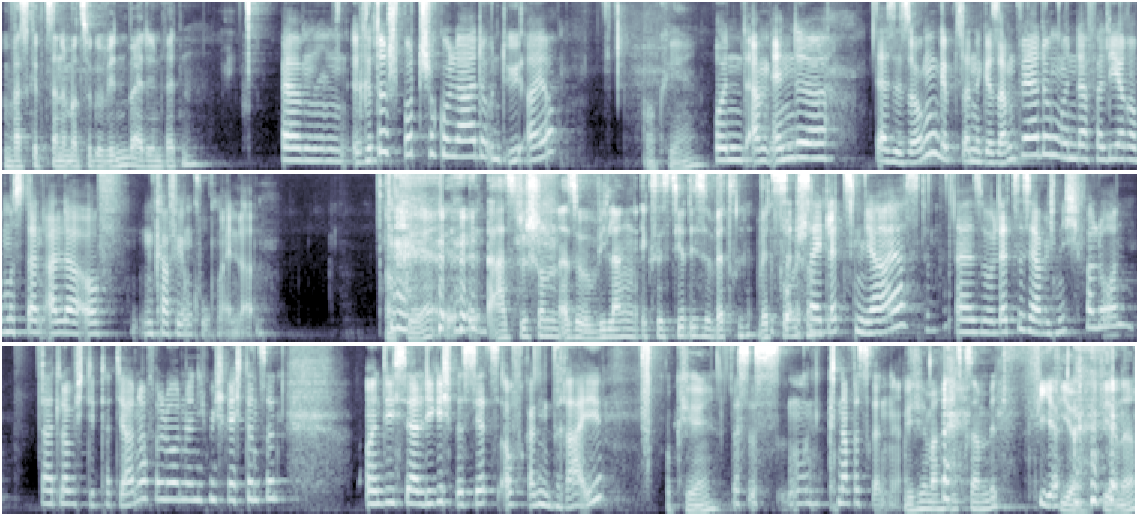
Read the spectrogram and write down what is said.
Und was gibt es dann immer zu gewinnen bei den Wetten? Ähm, Rittersportschokolade und Ü-Eier. Okay. Und am Ende der Saison gibt es eine Gesamtwertung und der Verlierer muss dann alle auf einen Kaffee und Kuchen einladen. Okay. Äh, Hast du schon, also wie lange existiert diese Wett? Seit letztem Jahr erst. Also letztes Jahr habe ich nicht verloren. Da hat, glaube ich, die Tatjana verloren, wenn ich mich recht entsinne. Und dieses Jahr liege ich bis jetzt auf Rang 3. Okay. Das ist ein knappes Rennen. Ja. Wie viel machen insgesamt mit? Vier. Vier, vier ne?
